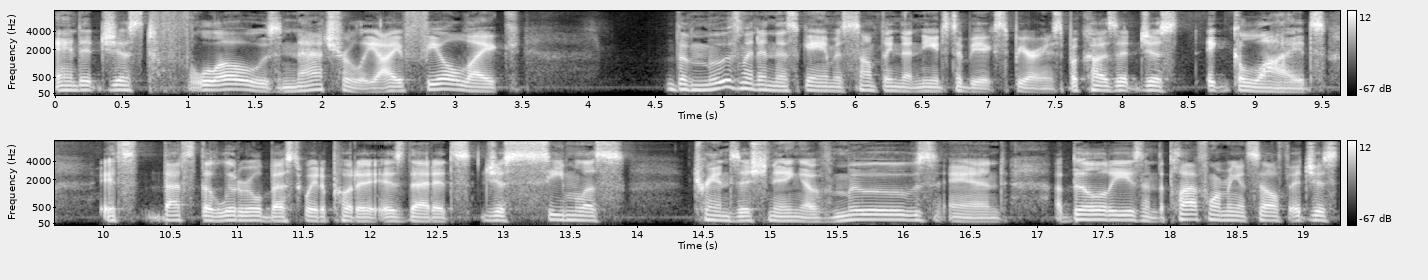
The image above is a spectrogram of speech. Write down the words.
and it just flows naturally. I feel like the movement in this game is something that needs to be experienced because it just it glides. It's that's the literal best way to put it is that it's just seamless transitioning of moves and abilities and the platforming itself. It just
